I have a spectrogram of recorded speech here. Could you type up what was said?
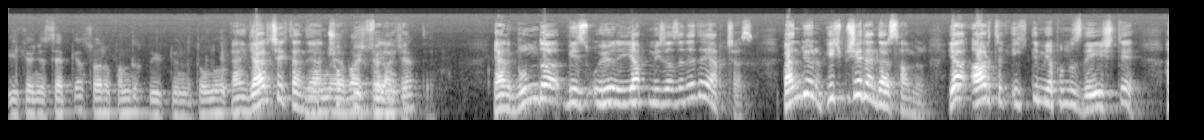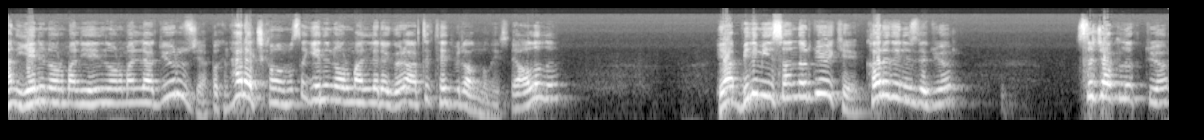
ilk önce sepken sonra fındık büyüklüğünde dolu Yani gerçekten de yani çok büyük felaketti. Yani bunda biz uyarı yapmayacağız da ne de yapacağız? Ben diyorum hiçbir şeyden ders almıyoruz. Ya artık iklim yapımız değişti. Hani yeni normal yeni normaller diyoruz ya. Bakın her açıklamamızda yeni normallere göre artık tedbir almalıyız. E alalım. Ya bilim insanları diyor ki Karadeniz'de diyor sıcaklık diyor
